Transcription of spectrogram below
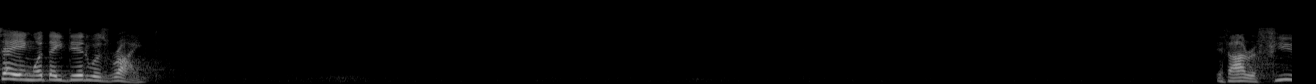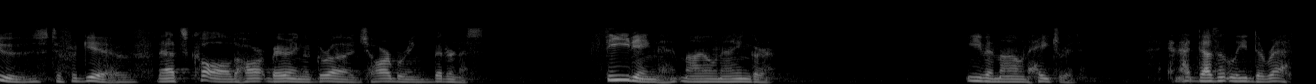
saying what they did was right. If I refuse to forgive, that's called heart bearing a grudge, harboring bitterness, feeding my own anger, even my own hatred. And that doesn't lead to rest.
